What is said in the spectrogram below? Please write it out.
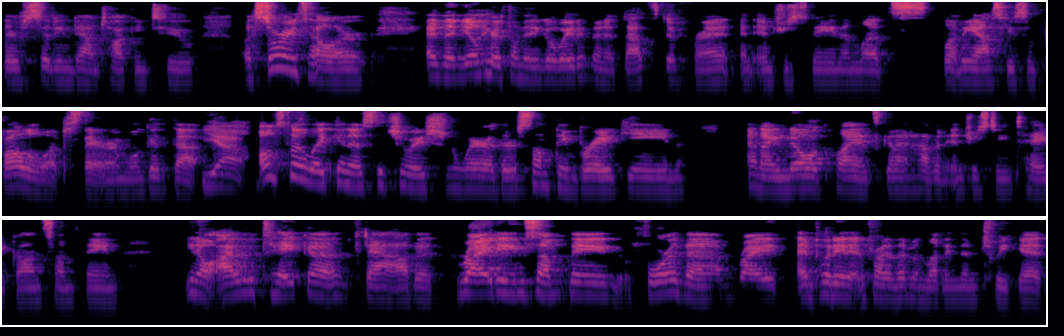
they're sitting down talking to a storyteller. And then you'll hear something and go, wait a minute, that's different and interesting. And let's let me ask you some follow-ups there and we'll get that Yeah. also like in a situation where there's something breaking and i know a client's going to have an interesting take on something you know i will take a stab at writing something for them right and putting it in front of them and letting them tweak it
